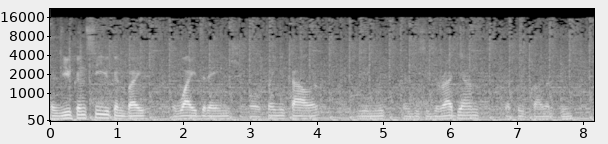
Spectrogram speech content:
As you can see, you can buy a wide range of any color you need and this is a Radiant tattoo color pink.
